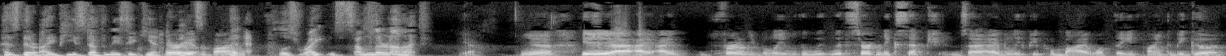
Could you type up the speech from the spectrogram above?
has their IP stuff, and they say you can't do Carry it. on buying And Apple is right, and some they're not. Yeah. Yeah. Usually, I, I, I firmly believe, with, with, certain exceptions, I, I believe people buy what they find to be good.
